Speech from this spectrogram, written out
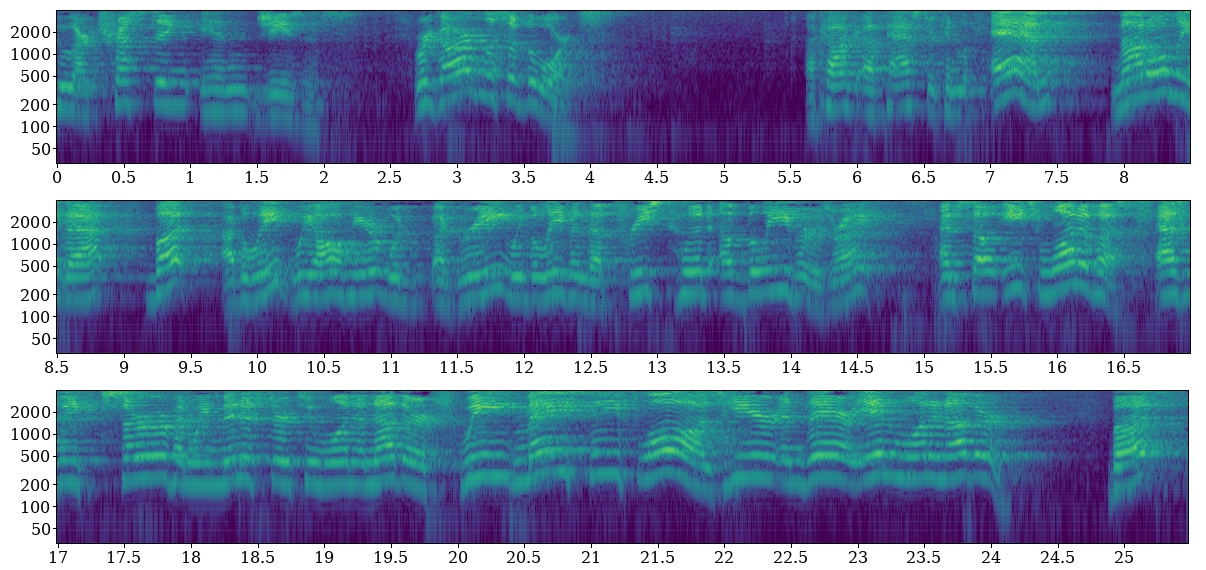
who are trusting in Jesus. Regardless of the warts. A, con- a pastor can look. And not only that, but I believe we all here would agree, we believe in the priesthood of believers, right? And so each one of us, as we serve and we minister to one another, we may see flaws here and there in one another. But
